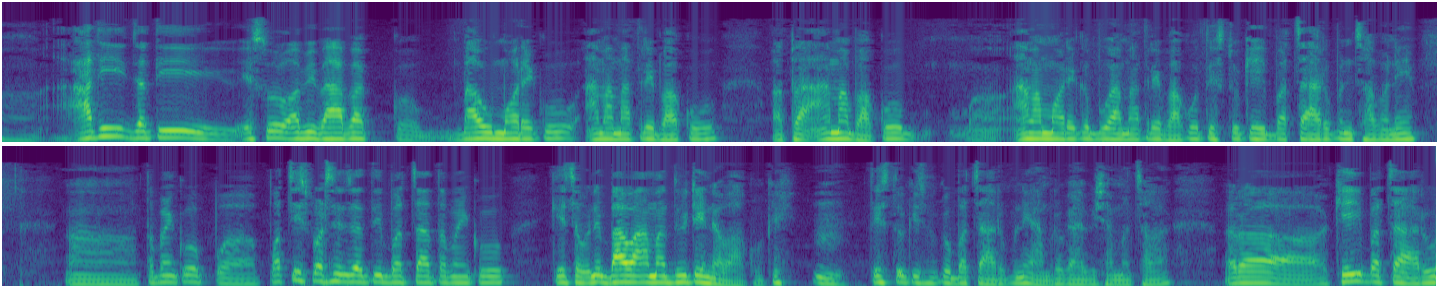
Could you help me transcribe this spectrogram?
आधी जति यसो अभिभावक बाउ मरेको आमा मात्रै भएको अथवा आमा भएको आमा मरेको बुवा मात्रै भएको त्यस्तो केही बच्चाहरू पनि छ भने तपाईँको पच्चिस पर्सेन्ट जति बच्चा तपाईँको के छ भने बाबा आमा दुइटै नभएको के? त्यस्तो किसिमको बच्चाहरू पनि हाम्रो गाविसमा छ। र केही बच्चाहरू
